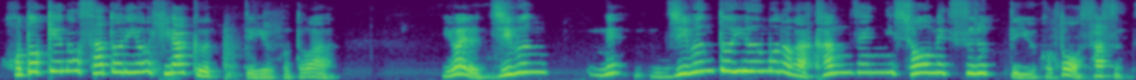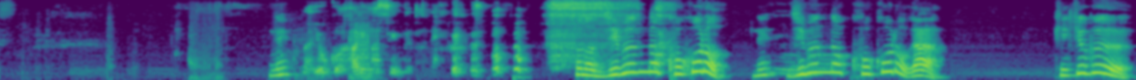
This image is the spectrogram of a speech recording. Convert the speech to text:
仏の悟りを開くっていうことは、いわゆる自分、ね、自分というものが完全に消滅するっていうことを指すんです。ね。まあよくわかりませんけどね。その自分の心、ね、自分の心が、結局、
